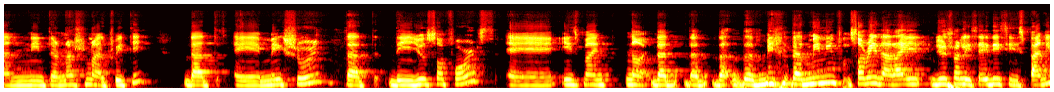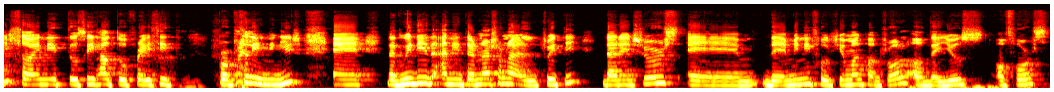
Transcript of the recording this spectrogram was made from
an international treaty that uh, makes sure that the use of force uh, is my no that that that that, mean, that meaning. Sorry that I usually say this in Spanish, so I need to see how to phrase it properly in English. Uh, that we need an international treaty that ensures um, the meaningful human control of the use of force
